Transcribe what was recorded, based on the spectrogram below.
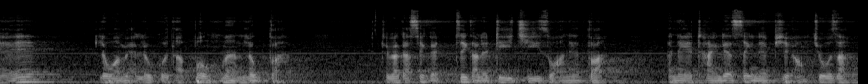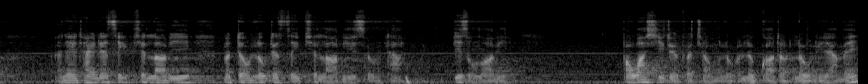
နဲ့လုပ်ရမယ့်အလုပ်ကိုသာပုံမှန်လုပ်သွားဒီဘက်ကစိတ်ကစိတ်ကလည်းတည်ကြည်စွာနဲ့သွားအနေထိုင်တဲ့စိတ်နဲ့ဖြစ်အောင်ကြိုးစားအနေထိုင်တဲ့စိတ်ဖြစ်လာပြီးမတုံလှုပ်တဲ့စိတ်ဖြစ်လာပြီးဆိုတာပြည့်စုံသွားပြီဘဝရှိတဲ့အတွက်ကြောင့်မလို့အလုပ်ကတော့လုပ်နေရမယ်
